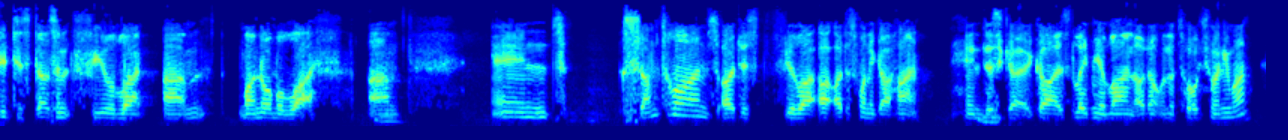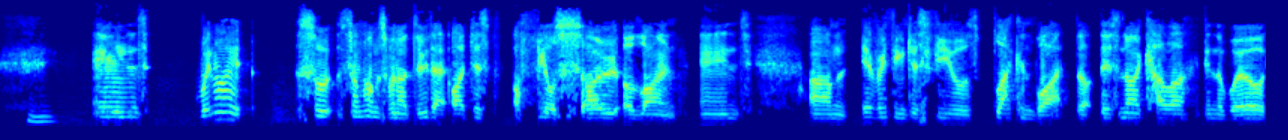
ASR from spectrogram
it just doesn't feel like um, my normal life, um, and sometimes I just feel like I, I just want to go home and just go, guys, leave me alone. I don't want to talk to anyone. And when I so sometimes when I do that, I just I feel so alone, and um, everything just feels black and white. Th- There's no color in the world.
